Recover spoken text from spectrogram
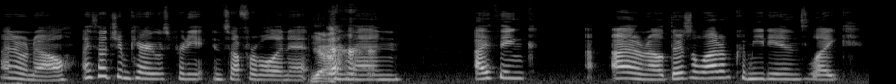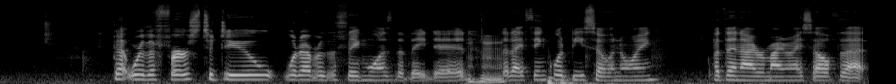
I don't know. I thought Jim Carrey was pretty insufferable in it. Yeah. And then I think I- don't know. There's a lot of comedians like that were the first to do whatever the thing was that they did Mhm. that I think would be so annoying. But then I remind myself that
